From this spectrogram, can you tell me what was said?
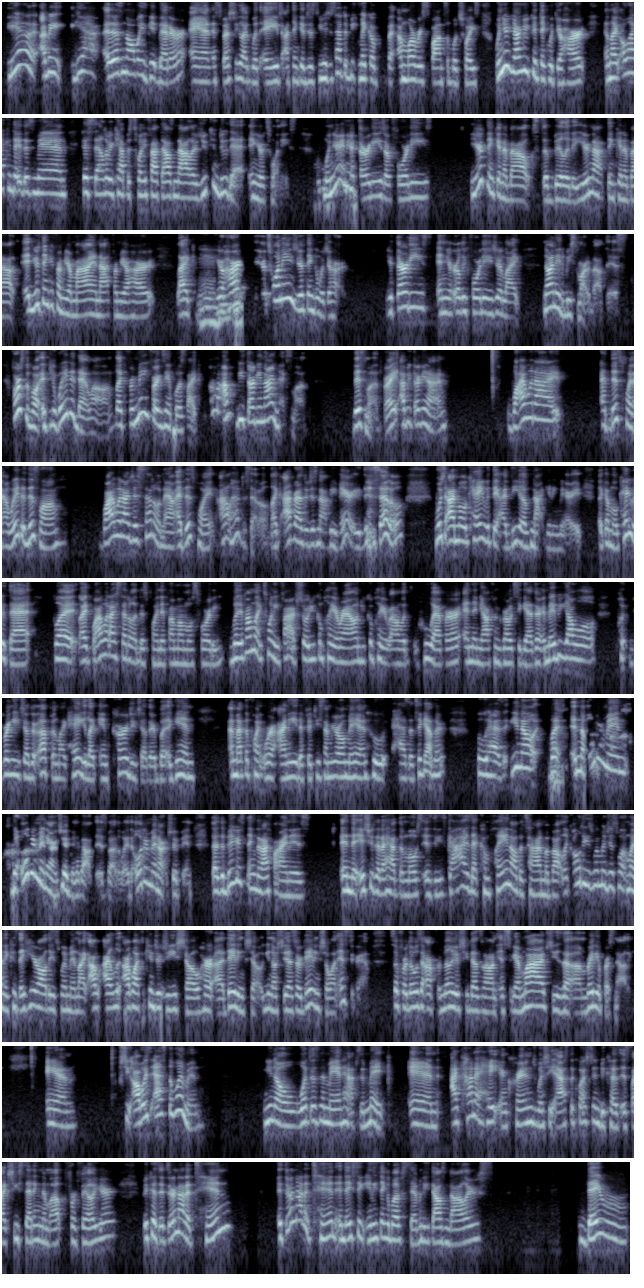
Yeah, I mean, yeah, it doesn't always get better, and especially like with age, I think it just you just have to be, make a, a more responsible choice. When you're young, you can think with your heart and like, oh, I can date this man. His salary cap is twenty five thousand dollars. You can do that in your twenties. When you're in your thirties or forties, you're thinking about stability. You're not thinking about, and you're thinking from your mind, not from your heart. Like mm-hmm. your heart, your 20s, you're thinking with your heart. Your 30s and your early 40s, you're like, no, I need to be smart about this. First of all, if you waited that long, like for me, for example, it's like I'm, I'm be 39 next month, this month, right? I'll be 39. Why would I, at this point, I waited this long. Why would I just settle now? At this point, I don't have to settle. Like I'd rather just not be married than settle which I'm okay with the idea of not getting married. Like I'm okay with that. But like, why would I settle at this point if I'm almost 40? But if I'm like 25, sure, you can play around. You can play around with whoever, and then y'all can grow together. And maybe y'all will put bring each other up and like, hey, like encourage each other. But again, I'm at the point where I need a 50 some year old man who has it together, who has it, you know. But and the older men, the older men aren't tripping about this, by the way. The older men aren't tripping. That the biggest thing that I find is and the issue that I have the most is these guys that complain all the time about like, oh, these women just want money because they hear all these women. Like I, I, I watched Kendra G's show, her uh, dating show. You know, she does her dating show on Instagram. So for those that aren't familiar, she does it on Instagram Live. She's a um, radio personality, and she always asks the women, you know, what does the man have to make? And I kind of hate and cringe when she asks the question because it's like she's setting them up for failure because if they're not a 10, if they're not a 10 and they say anything above $70,000, they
